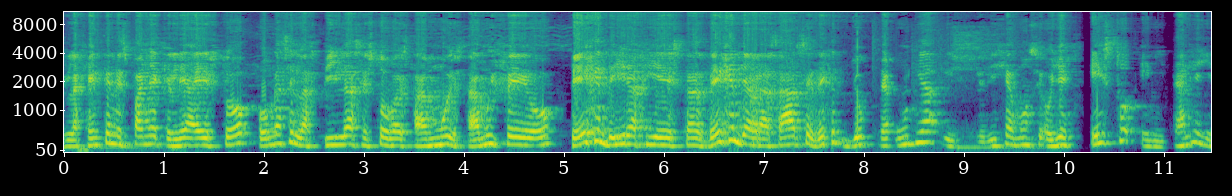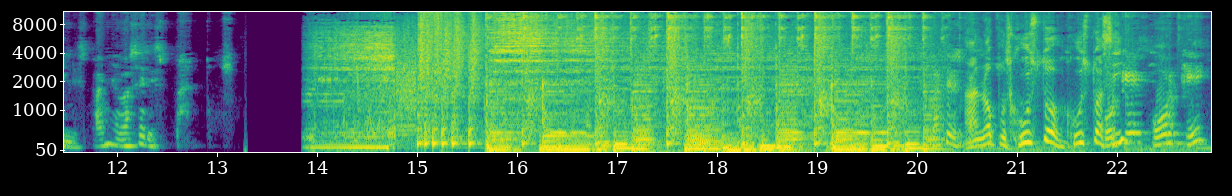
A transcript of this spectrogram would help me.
la gente en España que lea esto, pónganse las pilas, esto va, está, muy, está muy feo, dejen de ir a fiestas, dejen de abrazarse, dejen, yo eh, un día le dije a Monse, oye, esto en Italia y en España va a ser espantoso. Va a ser Ah, no, pues justo, justo ¿Por así. qué? Porque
